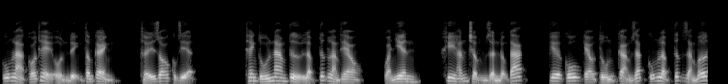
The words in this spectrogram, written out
cũng là có thể ổn định tâm cảnh, thấy rõ cục diện. Thanh tú nam tử lập tức làm theo, quả nhiên, khi hắn chậm dần động tác, kia cố kéo tún cảm giác cũng lập tức giảm bớt,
